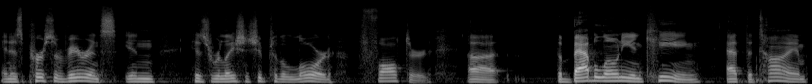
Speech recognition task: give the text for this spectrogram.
and his perseverance in his relationship to the Lord faltered. Uh, the Babylonian king at the time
